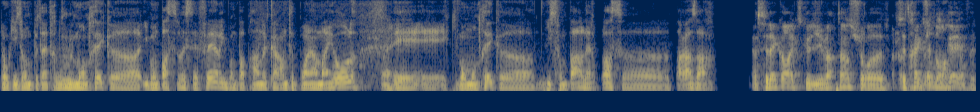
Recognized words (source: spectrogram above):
Donc, ils ont peut-être voulu montrer qu'ils vont pas se laisser faire, ils vont pas prendre 40 points à Mayol et, et, qu'ils vont montrer qu'ils sont pas à leur place euh, par hasard. C'est d'accord avec ce que dit Martin sur euh, cette réaction d'orgueil en fait.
